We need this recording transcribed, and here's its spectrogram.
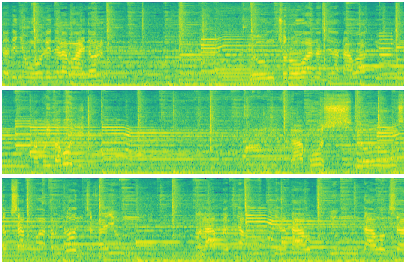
Maganda din yung huli nila mga idol. Yung churuwa na tinatawag, yung baboy-baboy. Tapos yung sapsap mga karumblon, tsaka yung malapad na kung tinatawag yung tawag sa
